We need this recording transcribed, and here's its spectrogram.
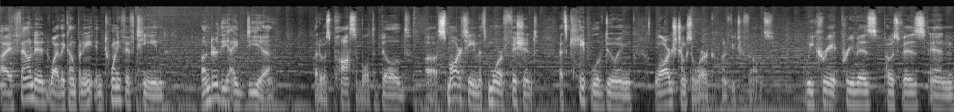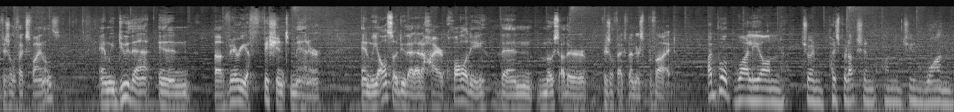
I founded Wylie Company in 2015 under the idea that it was possible to build a smaller team that's more efficient, that's capable of doing large chunks of work on feature films. We create previs, postvis, and visual effects finals, and we do that in a very efficient manner. And we also do that at a higher quality than most other visual effects vendors provide. I brought Wylie on during post-production on Dune 1.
